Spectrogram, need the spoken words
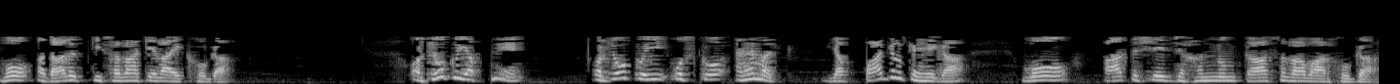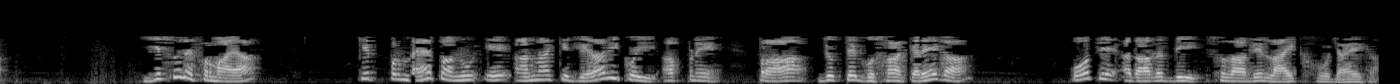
وہ عدالت کی سزا کے لائق ہوگا۔ اور جو کوئی اپنے، اور جو کوئی اس کو احمد یا پاگل کہے گا، وہ آتش جہنم کا سزاوار ہوگا۔ یسو نے فرمایا کہ پر میں اے آنا کہ جڑا بھی کوئی اپنے پرا جو تے گسا کرے گا وہ تے عدالت دی سزا دے لائق ہو جائے گا۔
